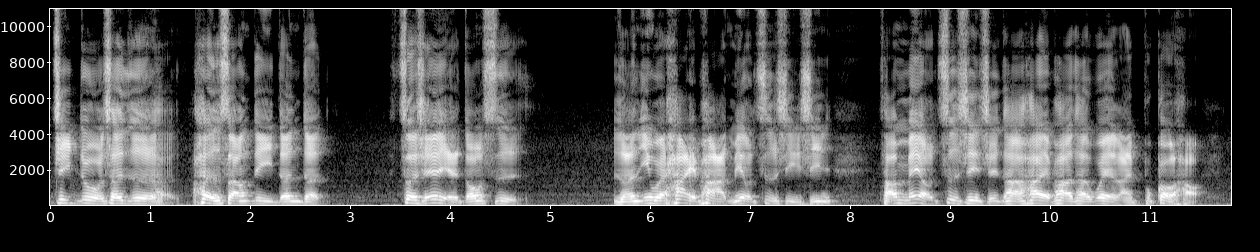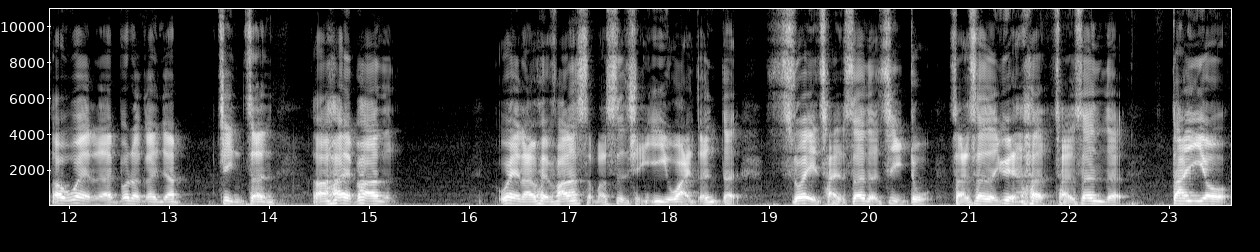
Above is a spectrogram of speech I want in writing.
嫉妒甚至恨上帝等等，这些也都是人因为害怕没有自信心，他没有自信心，他害怕他未来不够好，他未来不能跟人家竞争，他害怕。未来会发生什么事情、意外等等，所以产生的嫉妒、产生的怨恨、产生的担忧，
